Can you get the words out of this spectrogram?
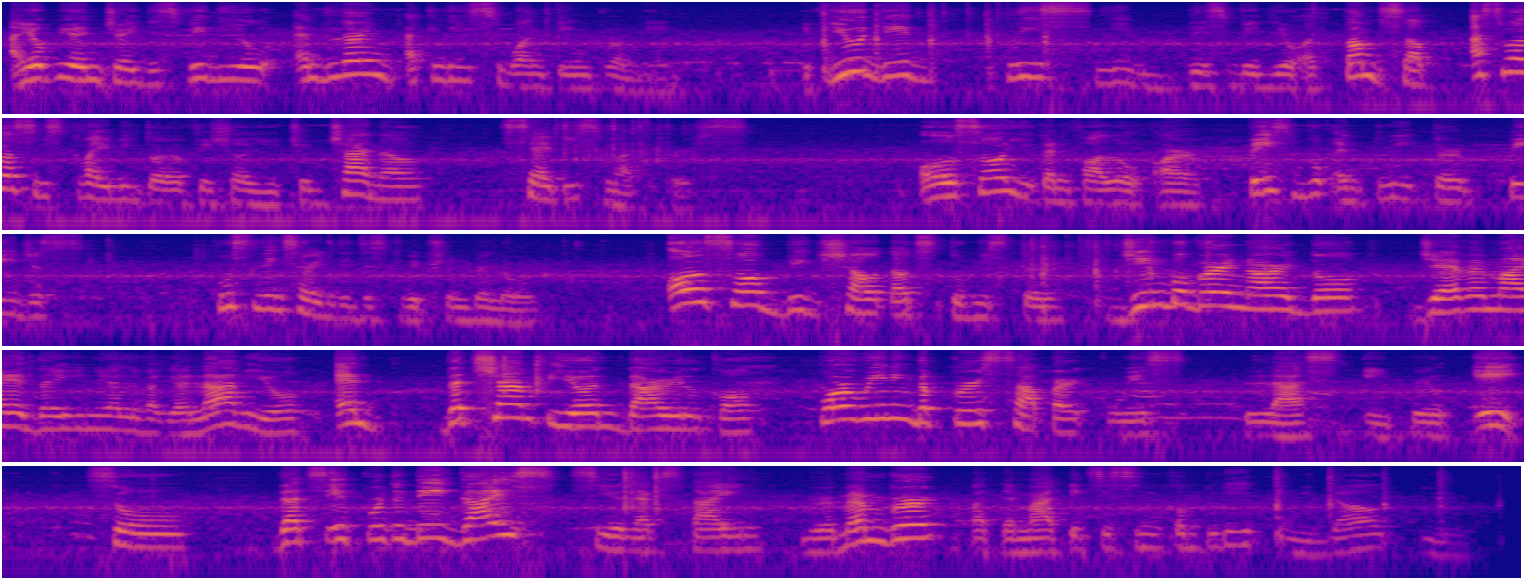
I hope you enjoyed this video and learned at least one thing from it. If you did, please leave this video a thumbs up as well as subscribing to our official YouTube channel, Sedi's Mathverse. Also, you can follow our Facebook and Twitter pages whose links are in the description below. Also, big shoutouts to Mr. Jimbo Bernardo, Jeremiah Daniel Regalario, and the champion, Daryl Ko, for winning the first supper quiz last April 8. So, that's it for today, guys. See you next time. Remember, mathematics is incomplete without you.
